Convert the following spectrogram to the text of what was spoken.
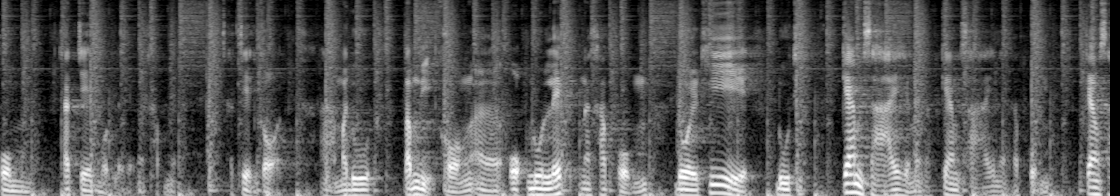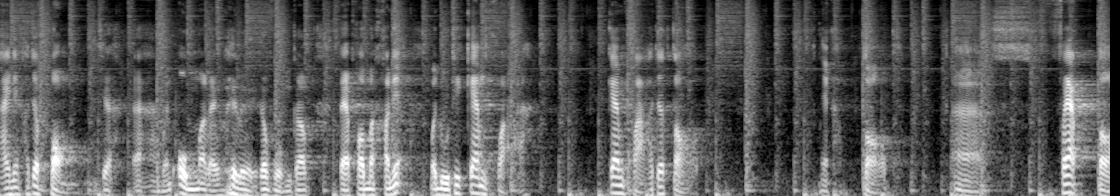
คมชัดเจนหมดเลยนะครับเนี่ยชัดเจนก่อนอมาดูตำหนิของออกนูนเล็กนะครับผมโดยที่ดูที่แก้มซ้ายเห็นไหมครับแก้มซ้ายเนะครับผมแก้มซ้ายเนี่ยเขาจะป่องจะอ่าเหมือนอมอะไรไว้เลยครับผมครับแต่พอมาคราวนี้มาดูที่แก้มขวา แก้มขวาเขาจะตอบเนี่ยครับตอบอา แฟบต่อ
